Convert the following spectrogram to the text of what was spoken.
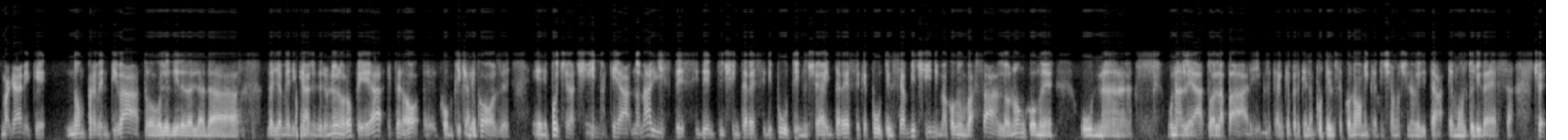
magari che non preventivato voglio dire, dagli, da, dagli americani dell'Unione Europea, e però eh, complica le cose. E poi c'è la Cina che ha, non ha gli stessi identici interessi di Putin, cioè ha interesse che Putin si avvicini ma come un vassallo, non come un, un alleato alla pari, perché anche perché la potenza economica, diciamoci la verità, è molto diversa. Cioè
